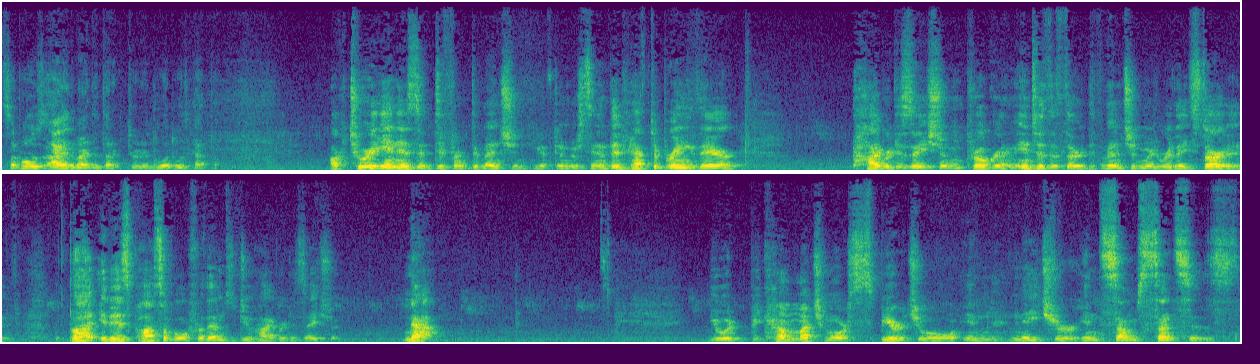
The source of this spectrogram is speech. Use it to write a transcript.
Suppose I invited Arcturian, what would happen? Arcturian is a different dimension, you have to understand. They'd have to bring their hybridization program into the third dimension where, where they started. But it is possible for them to do hybridization. Now, you would become much more spiritual in nature in some senses.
